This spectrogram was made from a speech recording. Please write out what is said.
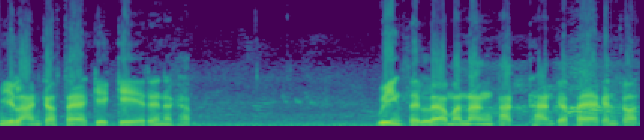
มีร้านกาแฟเก๋ๆด้วยนะครับ วิ่งเสร็จแล้วมานั่งพักทานกาแฟกันก่อน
